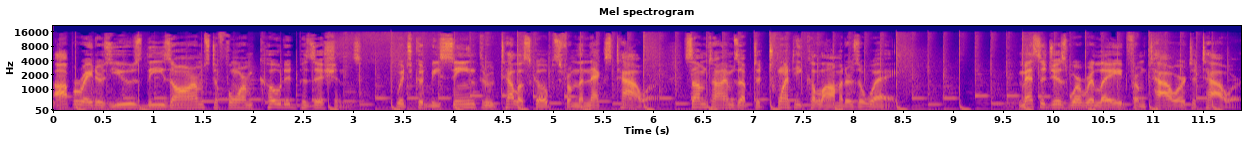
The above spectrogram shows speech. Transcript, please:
Operators used these arms to form coded positions, which could be seen through telescopes from the next tower, sometimes up to 20 kilometers away. Messages were relayed from tower to tower,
